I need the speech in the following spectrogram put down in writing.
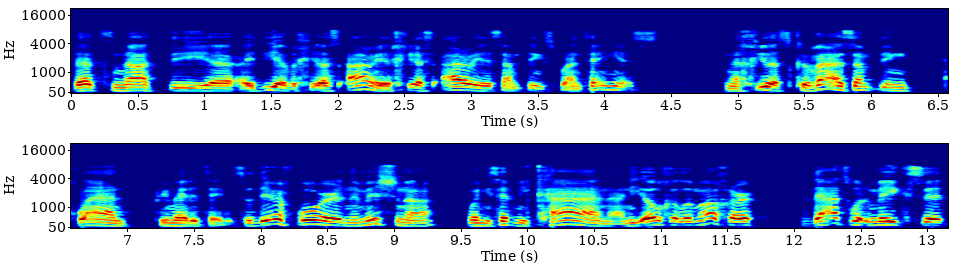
That's not the uh, idea of a chilas ari. A chilas ari is something spontaneous. And a chilas kava is something planned, premeditated. So therefore, in the Mishnah, when you said mikan ani ochel that's what makes it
